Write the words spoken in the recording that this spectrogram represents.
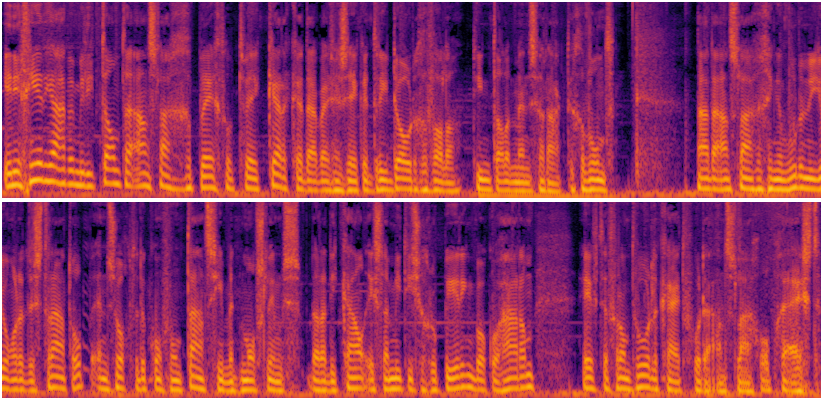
In Nigeria hebben militanten aanslagen gepleegd op twee kerken. Daarbij zijn zeker drie doden gevallen. Tientallen mensen raakten gewond. Na de aanslagen gingen woedende jongeren de straat op... en zochten de confrontatie met moslims. De radicaal-islamitische groepering Boko Haram... heeft de verantwoordelijkheid voor de aanslagen opgeëist.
